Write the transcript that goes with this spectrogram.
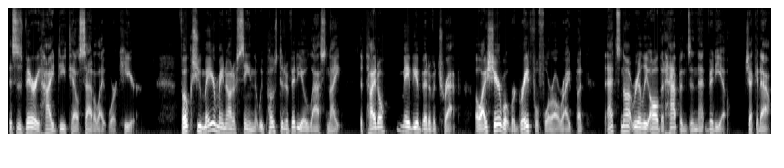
This is very high detail satellite work here. Folks, you may or may not have seen that we posted a video last night. The title may be a bit of a trap. Oh, I share what we're grateful for, all right, but that's not really all that happens in that video. Check it out.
